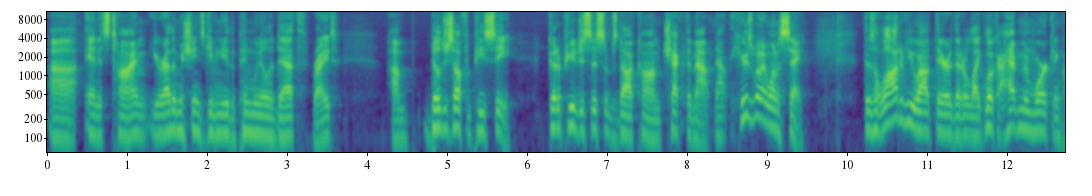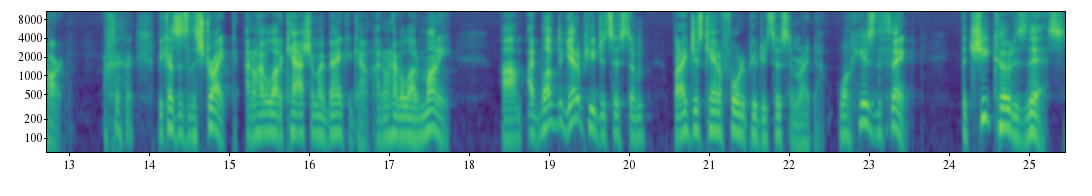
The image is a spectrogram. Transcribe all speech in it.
uh, and it's time, your other machine's giving you the pinwheel of death, right? Um, build yourself a PC. Go to PugetSystems.com, check them out. Now, here's what I want to say there's a lot of you out there that are like, look, I haven't been working hard because it's the strike. I don't have a lot of cash in my bank account. I don't have a lot of money. Um, I'd love to get a Puget system, but I just can't afford a Puget system right now. Well, here's the thing the cheat code is this.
